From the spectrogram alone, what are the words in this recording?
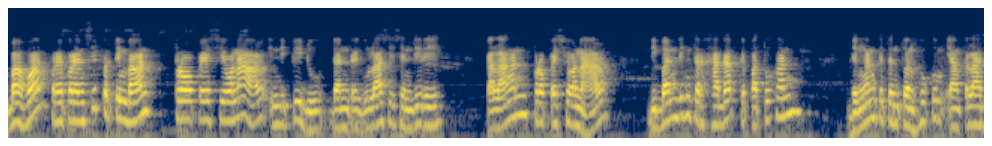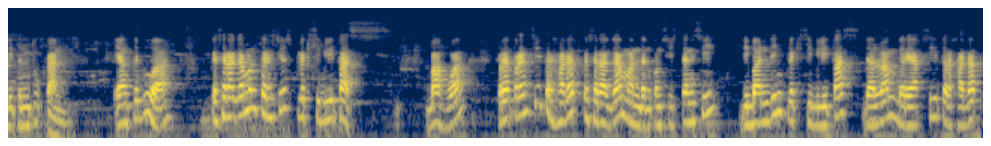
Bahwa preferensi pertimbangan profesional individu dan regulasi sendiri kalangan profesional dibanding terhadap kepatuhan dengan ketentuan hukum yang telah ditentukan. Yang kedua, keseragaman versus fleksibilitas. Bahwa preferensi terhadap keseragaman dan konsistensi dibanding fleksibilitas dalam bereaksi terhadap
